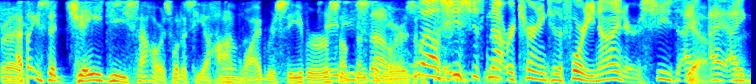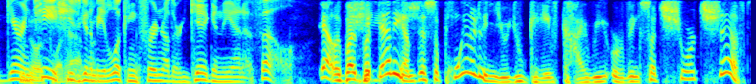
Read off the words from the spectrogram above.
right. I thought you said J.D. Sowers. What is he, a hot wide receiver or something? Sowers. Well, she's just not returning to the 49ers. She's, yeah. I, I, I guarantee she's going to be looking for another gig in the NFL. Yeah, but but Denny, I'm disappointed in you. You gave Kyrie Irving such short shift.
